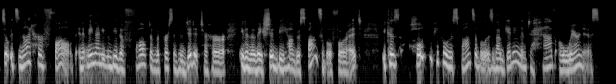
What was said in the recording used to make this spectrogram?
So it's not her fault. And it may not even be the fault of the person who did it to her, even though they should be held responsible for it because holding people responsible is about getting them to have awareness,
